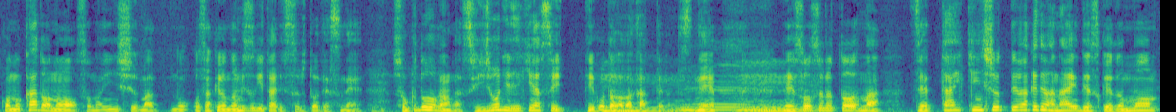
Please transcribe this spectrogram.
この過度のその飲酒、まあ、のお酒を飲み過ぎたりするとですね、食道がんが非常にできやすいっていうことが分かってるんですね。でそうすると、まあ、絶対禁酒っていうわけではないですけれども、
